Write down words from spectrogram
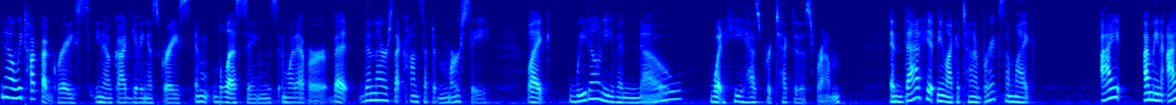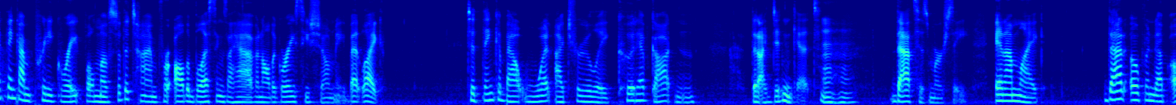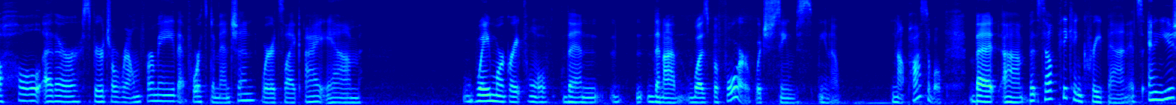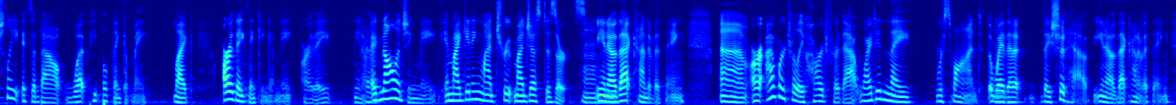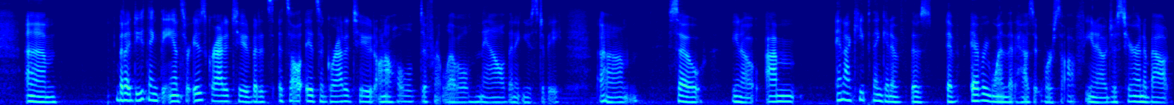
you know, we talk about grace, you know, God giving us grace and blessings and whatever. But then there's that concept of mercy. Like, we don't even know what He has protected us from. And that hit me like a ton of bricks. I'm like, I. I mean, I think I'm pretty grateful most of the time for all the blessings I have and all the grace he's shown me. But like to think about what I truly could have gotten that I didn't get, mm-hmm. that's his mercy. And I'm like, that opened up a whole other spiritual realm for me, that fourth dimension, where it's like I am way more grateful than than I was before, which seems, you know, not possible. But um, but self pity can creep in. It's and usually it's about what people think of me. Like, are they thinking of me? Are they you know acknowledging me? Am I getting my true my just desserts? You know that kind of a thing. Um, or I worked really hard for that. Why didn't they respond the way that they should have? You know that kind of a thing. Um, but I do think the answer is gratitude, but it's it's all it's a gratitude on a whole different level now than it used to be. Um, so you know, I'm and I keep thinking of those of everyone that has it worse off. You know, just hearing about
